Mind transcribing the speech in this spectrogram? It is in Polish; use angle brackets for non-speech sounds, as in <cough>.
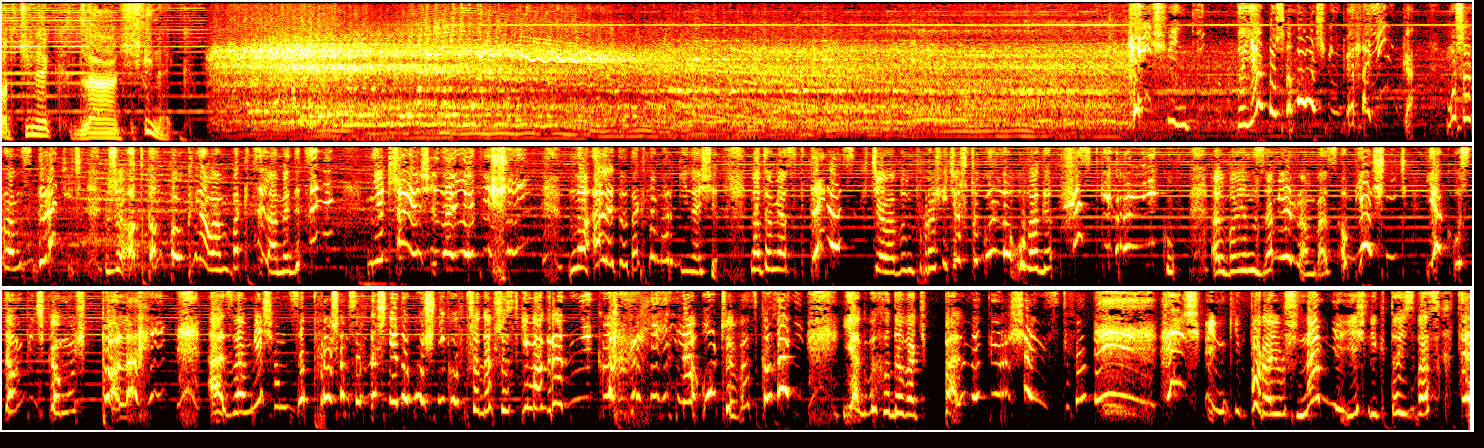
Odcinek dla świnek. Hej, świnki! To ja, wasza mała świnka Halinka. Muszę wam zdradzić, że odkąd połknęłam bakcyla medycyny, nie czuję się najlepiej. No ale to tak na marginesie. Natomiast teraz chciałabym prosić o szczególną uwagę wszystkich rolników, albowiem zamierzam was objaśnić, jak komuś pola. A za miesiąc zapraszam serdecznie do głośników, przede wszystkim ogrodników. <laughs> Nauczę was, kochani, jak wyhodować palmę pierwszeństwa. Hej, świnki, pora już na mnie, jeśli ktoś z was chce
